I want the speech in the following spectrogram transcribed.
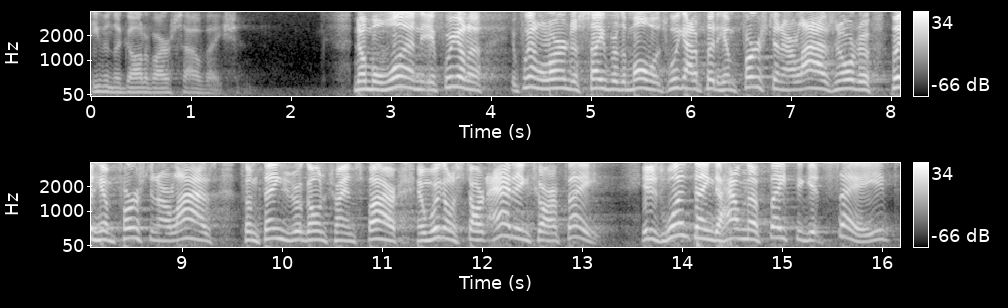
even the God of our salvation. Number one, if we're gonna if we're gonna learn to savor the moments, we got to put Him first in our lives. In order to put Him first in our lives, some things are going to transpire, and we're going to start adding to our faith. It is one thing to have enough faith to get saved,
